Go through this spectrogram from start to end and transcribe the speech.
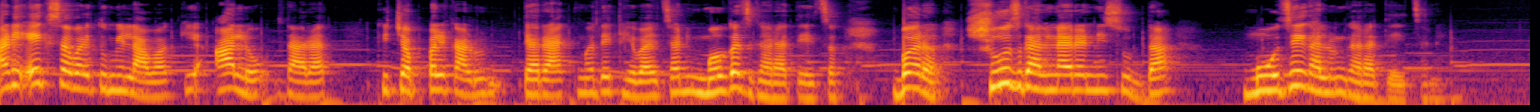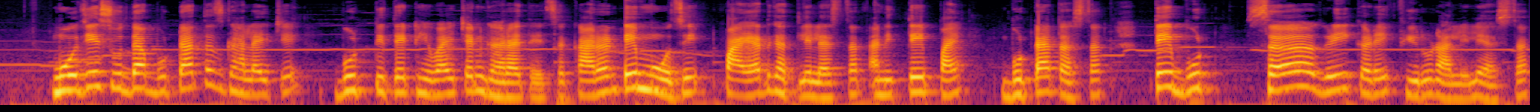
आणि एक सवय तुम्ही लावा की आलो दारात की चप्पल काढून त्या रॅकमध्ये ठेवायचं आणि मगच घरात यायचं. बरं शूज घालणाऱ्यांनी सुद्धा मोजे घालून घरात यायचं नाही. मोजे सुद्धा बुटातच घालायचे. बूट तिथे ठेवायचे आणि घरात यायचं. कारण ते मोजे पायात घातलेले असतात आणि ते पाय बुटात असतात. ते बूट सगळीकडे फिरून आलेले असतात.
